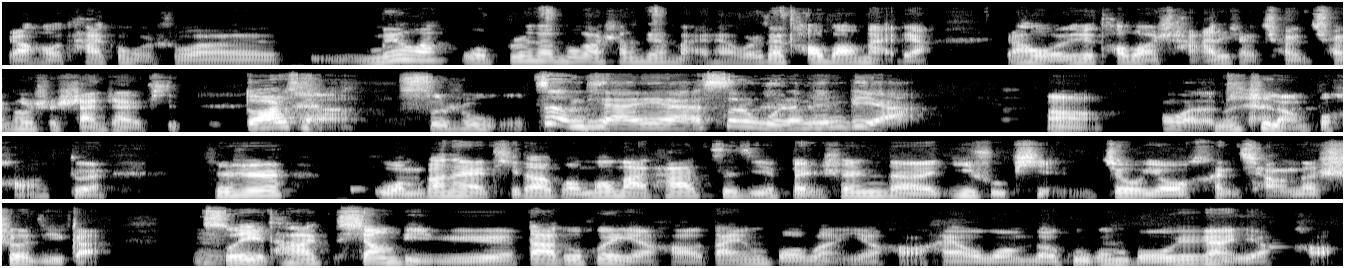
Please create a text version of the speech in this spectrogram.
然后他跟我说：“没有啊，我不是在 MoMA 商店买的，我是在淘宝买的呀。”然后我就去淘宝查了一下，全全都是山寨品。多少钱啊？四十五，这么便宜，四十五人民币啊！啊，我的天，可能质量不好。对，其实我们刚才也提到过，MoMA 它自己本身的艺术品就有很强的设计感。所以它相比于大都会也好，大英博物馆也好，还有我们的故宫博物院也好，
